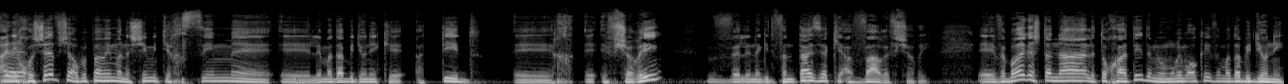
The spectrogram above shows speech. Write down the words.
אני זה... חושב שהרבה פעמים אנשים מתייחסים אה, אה, למדע בדיוני כעתיד אה, אפשרי, ולנגיד פנטזיה כעבר אפשרי. אה, וברגע שאתה נע לתוך העתיד, הם אומרים, אוקיי, זה מדע בדיוני.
